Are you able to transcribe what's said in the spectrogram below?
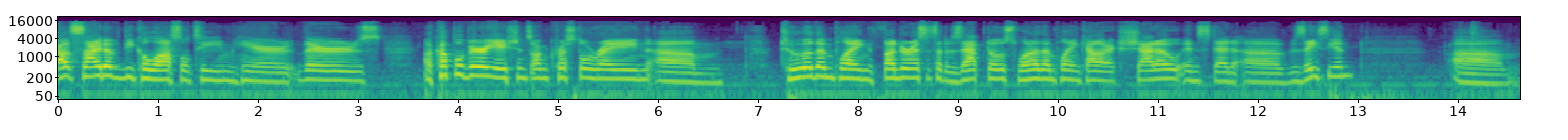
outside of the Coalossal team here, there's a couple variations on Crystal Rain. Um, two of them playing Thundurus instead of Zapdos. One of them playing Calyrex Shadow instead of Zacian. Um,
